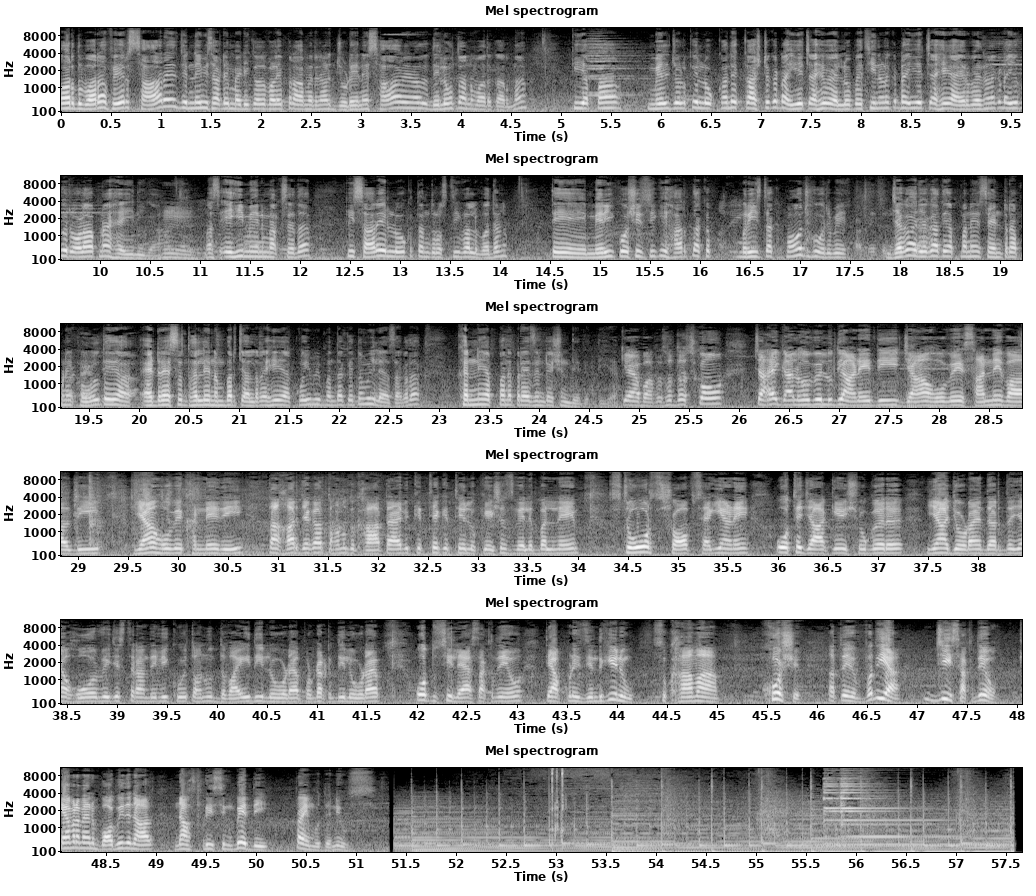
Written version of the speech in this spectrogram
ਔਰ ਦੁਬਾਰਾ ਫੇਰ ਸਾਰੇ ਜਿੰਨੇ ਵੀ ਸਾਡੇ ਮੈਡੀਕਲ ਵਾਲੇ ਭਰਾ ਮੇਰੇ ਨਾਲ ਜੁੜੇ ਨੇ ਸਾਰਿਆਂ ਦਾ ਦਿਲੋਂ ਧੰਨਵਾਦ ਕਰਦਾ ਕਿ ਆਪਾਂ ਮਿਲ ਜੁਲ ਕੇ ਲੋਕਾਂ ਦੇ ਕਸ਼ਟ ਘਟਾਈਏ ਚਾਹੇ ਉਹ ਐਲੋਪੈਥੀ ਨਾਲ ਘਟਾਈਏ ਚਾਹੇ ਆਯੁਰਵੇਦ ਨਾਲ ਘਟਾਈਏ ਕੋਈ ਰੌਲਾ ਆਪਣਾ ਹੈ ਹੀ ਨਹੀਂਗਾ। ਬਸ ਇਹੀ ਮੇਨ ਮਕਸਦ ਆ ਕਿ ਸਾਰੇ ਲੋਕ ਤੰਦਰੁਸਤੀ ਵੱਲ ਵਧਣ ਤੇ ਮੇਰੀ ਕੋਸ਼ਿਸ਼ ਸੀ ਕਿ ਹਰ ਤੱਕ ਮਰੀਜ਼ ਤੱਕ ਪਹੁੰਚ ਹੋ ਜਵੇ ਜਗ੍ਹਾ ਜਗ੍ਹਾ ਤੇ ਆਪਾਂ ਨੇ ਸੈਂਟਰ ਆਪਣੇ ਖੋਲਤੇ ਆ ਐਡਰੈਸ ਥੱਲੇ ਨੰਬਰ ਚੱਲ ਰਹੇ ਆ ਕੋਈ ਵੀ ਬੰਦਾ ਕਿਤੋਂ ਵੀ ਲੈ ਸਕਦਾ ਖੰਨੇ ਆਪਾਂ ਨੇ ਪ੍ਰੈਜੈਂਟੇਸ਼ਨ ਦੇ ਦਿੱਤੀ ਆ। ਕੀ ਬਾਤ ਹੈ। ਸੋ ਦਰਸ਼ਕੋ ਚਾਹੇ ਗੱਲ ਹੋਵੇ ਲੁਧਿਆਣੇ ਦੀ ਜਾਂ ਹੋਵੇ ਸਾਨੇਵਾਲ ਦੀ ਜਾਂ ਹੋਵੇ ਖੰਨੇ ਦੀ ਤਾਂ ਹਰ ਜਗ੍ਹਾ ਤੁਹਾਨੂੰ ਦਿਖਾਤਾ ਹੈ ਵੀ ਕਿੱਥੇ ਕਿੱਥੇ ਲੋਕੇਸ਼ਨਸ ਅਵੇਲੇਬਲ ਨੇ ਸਟੋਰਸ ਸ਼ਾਪਸ ਹੈਗੀਆਂ ਨੇ ਉੱਥੇ ਜਾ ਕੇ ਸ਼ੂਗਰ ਜਾਂ ਜੋੜਾਂ ਦੇ ਦਰਦ ਜਾਂ ਹੋਰ ਵੀ ਜਿਸ ਤਰ੍ਹਾਂ ਦੀ ਵੀ ਕੋਈ ਤੁਹਾਨੂੰ ਦਵਾਈ ਦੀ ਲੋੜ ਹੈ ਪ੍ਰੋਡਕਟ ਦੀ ਲੋੜ ਹੈ, ਉਹ ਤੁਸੀਂ ਲੈ ਸਕਦੇ ਹੋ ਤੇ ਆਪਣੀ ਜ਼ਿੰਦਗੀ ਨੂੰ ਸੁਖਾਵਾਂ, ਖੁਸ਼ ਅਤੇ ਵਧੀਆ ਜੀ ਸਕਦੇ ਹੋ। ਕੈਮਰਾਮੈਨ ਬੌਬੀ ਦੇ ਨਾਲ ਨਵਪ੍ਰੀਤ ਸਿੰਘ ਬੇਦੀ ਪ੍ਰਾਈਮ ਮੁੱਦੇ ਨਿਊਜ਼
